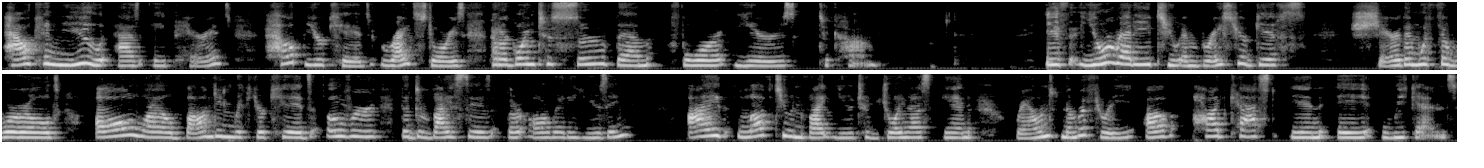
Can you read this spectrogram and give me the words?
How can you, as a parent, help your kids write stories that are going to serve them for years to come? If you're ready to embrace your gifts, share them with the world, all while bonding with your kids over the devices they're already using, I'd love to invite you to join us in round number three of Podcast in a Weekend.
